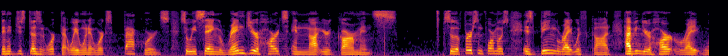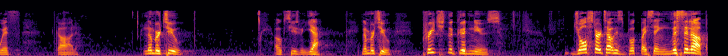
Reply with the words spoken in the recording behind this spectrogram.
then it just doesn't work that way when it works backwards. So he's saying, rend your hearts and not your garments. So the first and foremost is being right with God, having your heart right with God. Number two, oh, excuse me, yeah. Number two, preach the good news. Joel starts out his book by saying, Listen up,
